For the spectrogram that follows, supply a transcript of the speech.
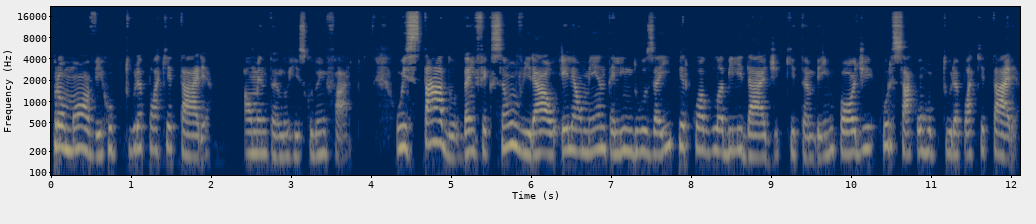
promove ruptura plaquetária aumentando o risco do infarto. O estado da infecção viral, ele aumenta, ele induz a hipercoagulabilidade, que também pode cursar com ruptura plaquetária.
